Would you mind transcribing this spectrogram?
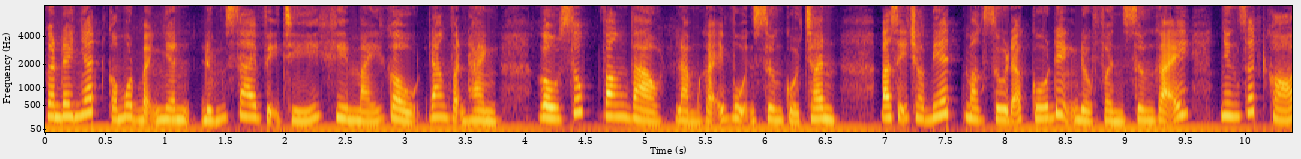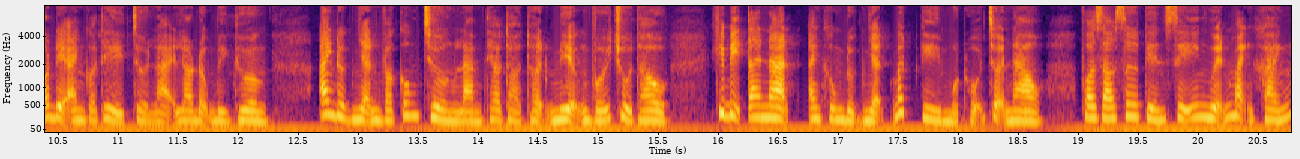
Gần đây nhất có một bệnh nhân đứng sai vị trí khi máy gầu đang vận hành, gầu xúc văng vào làm gãy vụn xương cổ chân. Bác sĩ cho biết mặc dù đã cố định được phần xương gãy nhưng rất khó để anh có thể trở lại lao động bình thường. Anh được nhận vào công trường làm theo thỏa thuận miệng với chủ thầu. Khi bị tai nạn, anh không được nhận bất kỳ một hỗ trợ nào. Phó giáo sư tiến sĩ Nguyễn Mạnh Khánh,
